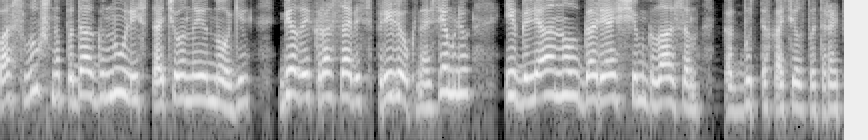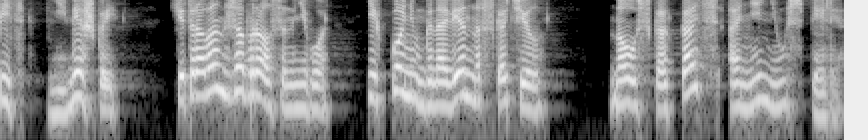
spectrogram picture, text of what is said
Послушно подогнулись точеные ноги, белый красавец прилег на землю и глянул горящим глазом, как будто хотел поторопить, не мешкой. Хитрован забрался на него, и конь мгновенно вскочил. Но ускакать они не успели.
